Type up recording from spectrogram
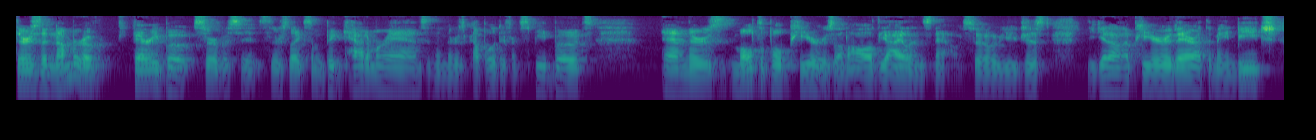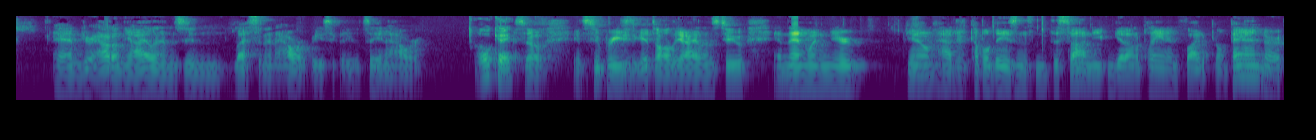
there's a number of ferry boat services. There's like some big catamarans, and then there's a couple of different speedboats, and there's multiple piers on all of the islands now. So you just you get on a pier there at the main beach, and you're out on the islands in less than an hour, basically. Let's say an hour. Okay. So it's super easy to get to all the islands too. And then when you're you know had a couple days in the sun, you can get on a plane and fly to Phnom Penh or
